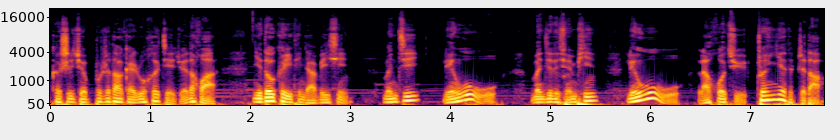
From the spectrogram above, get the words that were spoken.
可是却不知道该如何解决的话，你都可以添加微信文姬零五五。文姬的全拼零五五来获取专业的指导。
